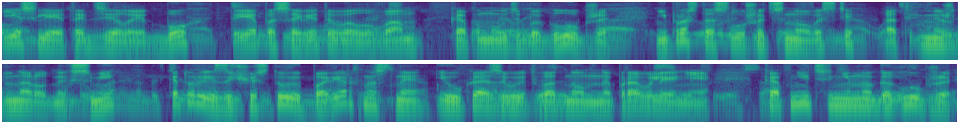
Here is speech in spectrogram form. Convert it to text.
Если это делает Бог, то я посоветовал вам копнуть бы глубже, не просто слушать новости от международных СМИ, которые зачастую поверхностны и указывают в одном направлении. Копните немного глубже,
